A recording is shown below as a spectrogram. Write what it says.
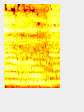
هو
